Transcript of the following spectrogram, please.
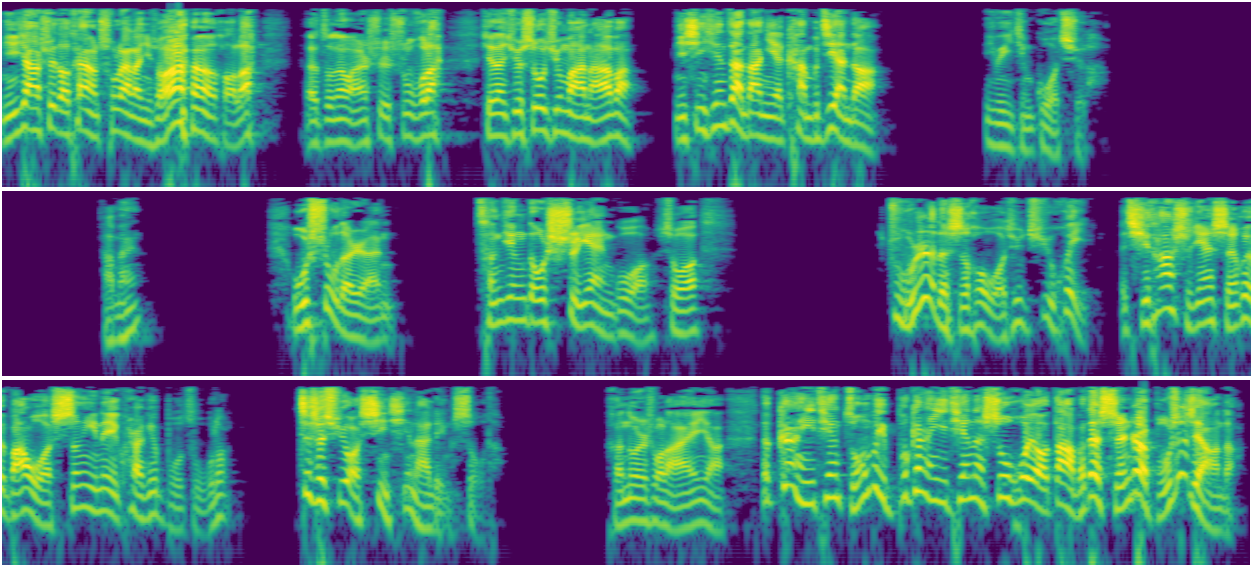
你一下睡到太阳出来了，你说啊 好了，呃昨天晚上睡舒服了，现在去收取马拿吧。你信心再大你也看不见的。因为已经过去了，阿门。无数的人曾经都试验过，说主日的时候我去聚会，其他时间神会把我生意那一块给补足了，这是需要信心来领受的。很多人说了：“哎呀，那干一天总比不干一天的收获要大吧？”在神这儿不是这样的，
